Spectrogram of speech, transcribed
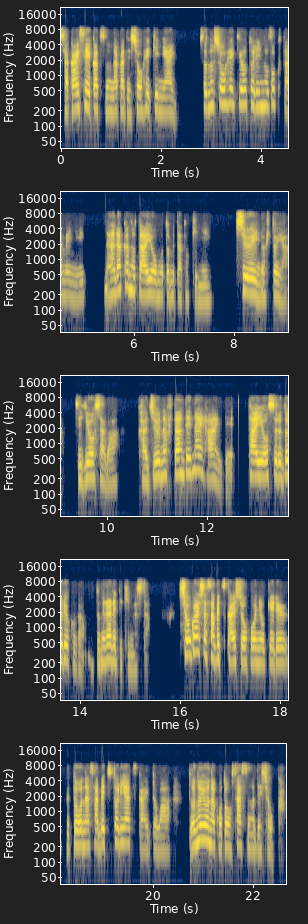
社会生活の中で障壁に遭い、その障壁を取り除くために何らかの対応を求めたときに、周囲の人や事業者は過重な負担でない範囲で対応する努力が求められてきました。障害者差別解消法における不当な差別取扱いとはどのようなことを指すのでしょうか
